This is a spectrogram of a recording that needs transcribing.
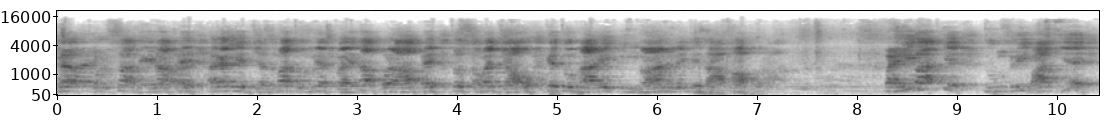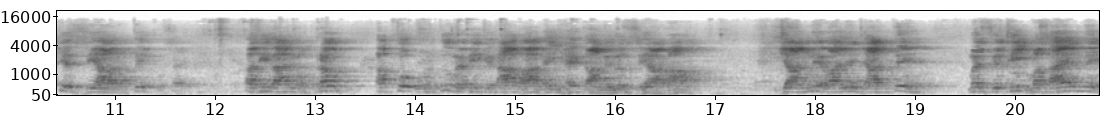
पुरसा देना है? अगर ये जज्बा तुम्हें पैदा हो रहा है तो समझ जाओ कि तुम्हारे ईमान में इजाफा हो रहा है। पहली बात ये, दूसरी बात ये कि जियारत हुसैन। अजीजान मुहतरम अब तो उर्दू में भी किताब आ गई है कामिल जियारात। जानने वाले जानते हैं। मैं फिकी मसाइल में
